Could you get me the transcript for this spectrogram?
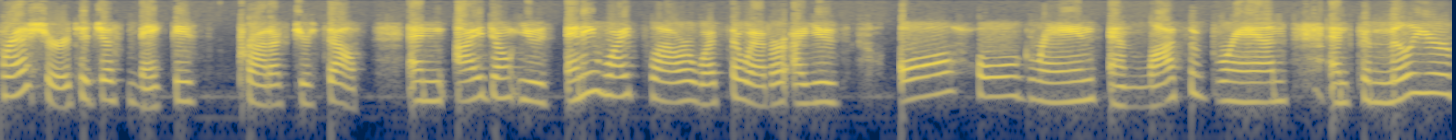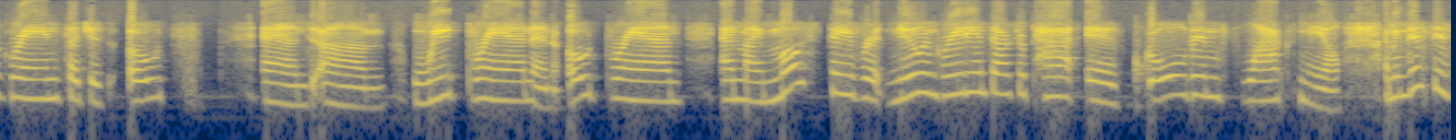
fresher to just make these products yourself. And I don't use any white flour whatsoever. I use all whole grains and lots of bran and familiar grains such as oats and um, wheat bran and oat bran. And my most favorite new ingredient, Dr. Pat, is golden flax meal. I mean, this is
